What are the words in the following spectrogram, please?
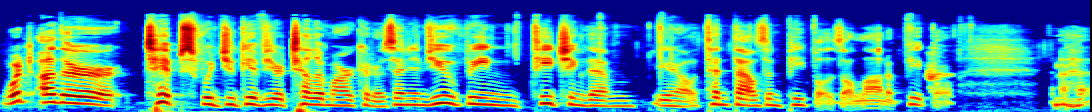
what other tips would you give your telemarketers? And if you've been teaching them, you know, 10,000 people is a lot of people. Mm-hmm. Uh,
